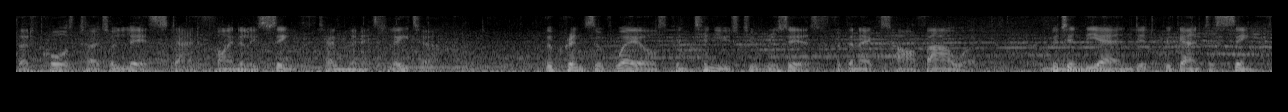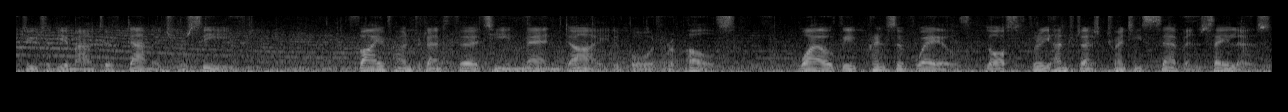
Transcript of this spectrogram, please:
that caused her to list and finally sink 10 minutes later. The Prince of Wales continued to resist for the next half hour, but in the hmm. end it began to sink due to the amount of damage received. 513 men died aboard Repulse, while the Prince of Wales lost 327 sailors.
